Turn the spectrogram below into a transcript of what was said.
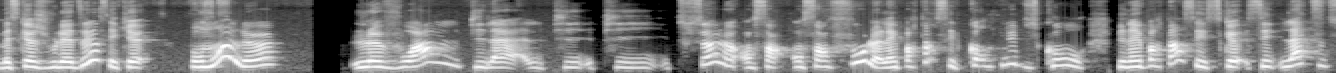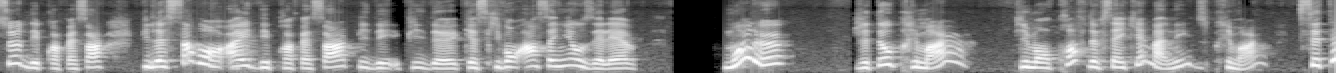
Mais ce que je voulais dire, c'est que pour moi, là, le voile, puis, la, puis, puis tout ça, là, on s'en fout. L'important, c'est le contenu du cours. Puis l'important, c'est ce que c'est l'attitude des professeurs, puis le savoir-être des professeurs, puis, des, puis de qu'est-ce qu'ils vont enseigner aux élèves. Moi, là, j'étais au primaire, puis mon prof de cinquième année du primaire, c'était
